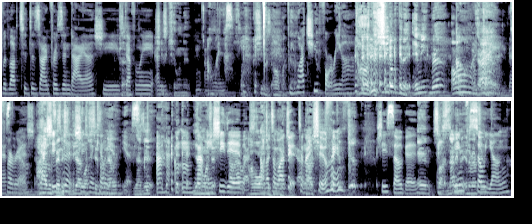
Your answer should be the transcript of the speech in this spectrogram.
would love to design for Zendaya. She's Okay. definitely and She's killing it. oh my Always. god, She's oh my god. we watch Euphoria. Dog, if she don't get an Emmy, bruh. Oh, Oh my my god. God. That's For real. best. I Yeah, haven't she's finished been- it. You guys she's watch been season killing. Yes. You guys it? Uh-huh, mm-mm, haven't me. it? She Oh, did. I I'm watched gonna watch about to watch it tonight. tonight Oh, too. she's so good. And so, And not even to seems interrupt so young.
